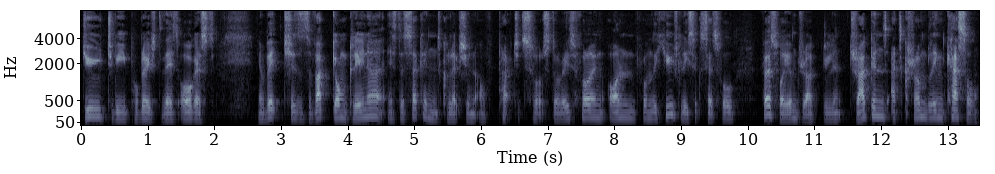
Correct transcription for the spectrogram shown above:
due to be published this August. Witch's Vacuum Cleaner is the second collection of Pratchett's short stories, following on from the hugely successful first volume, Dragons at Crumbling Castle.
